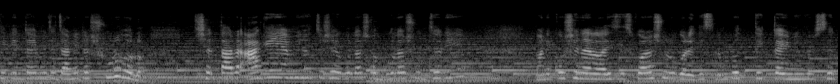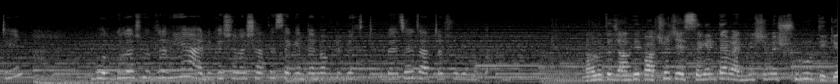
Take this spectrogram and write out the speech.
সেকেন্ড টাইমে যে জার্নিটা শুরু হলো, সে তার আগেই আমি হচ্ছে সেগুলো সবগুলো শুদ্ধ দিয়ে মানে কোশ্চেন অ্যানালাইসিস করা শুরু করে দিয়েছিলাম প্রত্যেকটা ইউনিভার্সিটির ভুলগুলো শুদ্ধ নিয়ে এডুকেশনের সাথে সেকেন্ড টাইম অফ বেচে যাত্রা শুরু হলো। তাহলে তো জানতে পারছ যে সেকেন্ড টাইম অ্যাডমিশনের শুরুর দিকে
